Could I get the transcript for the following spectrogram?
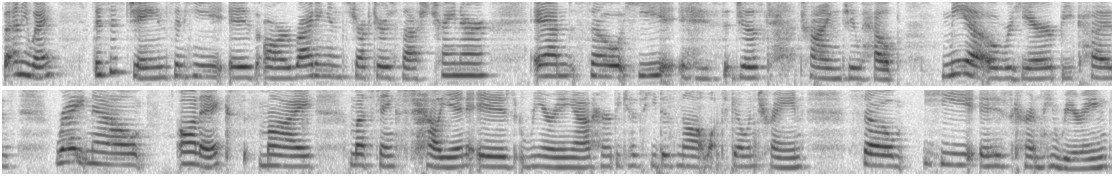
But anyway, this is James and he is our riding instructor slash trainer and so he is just trying to help Mia over here because right now Onyx, my Mustang Stallion, is rearing at her because he does not want to go and train. So he is currently rearing.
